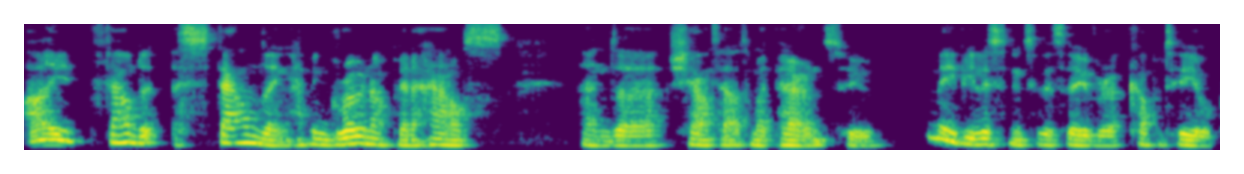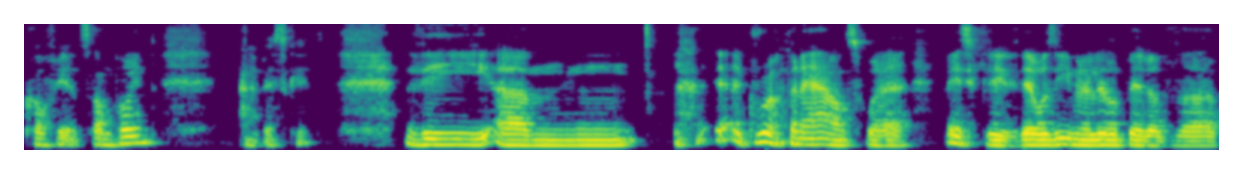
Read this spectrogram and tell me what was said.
I found it astounding having grown up in a house. And uh, shout out to my parents who may be listening to this over a cup of tea or coffee at some point and a biscuit. The um, I grew up in a house where basically there was even a little bit of uh,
